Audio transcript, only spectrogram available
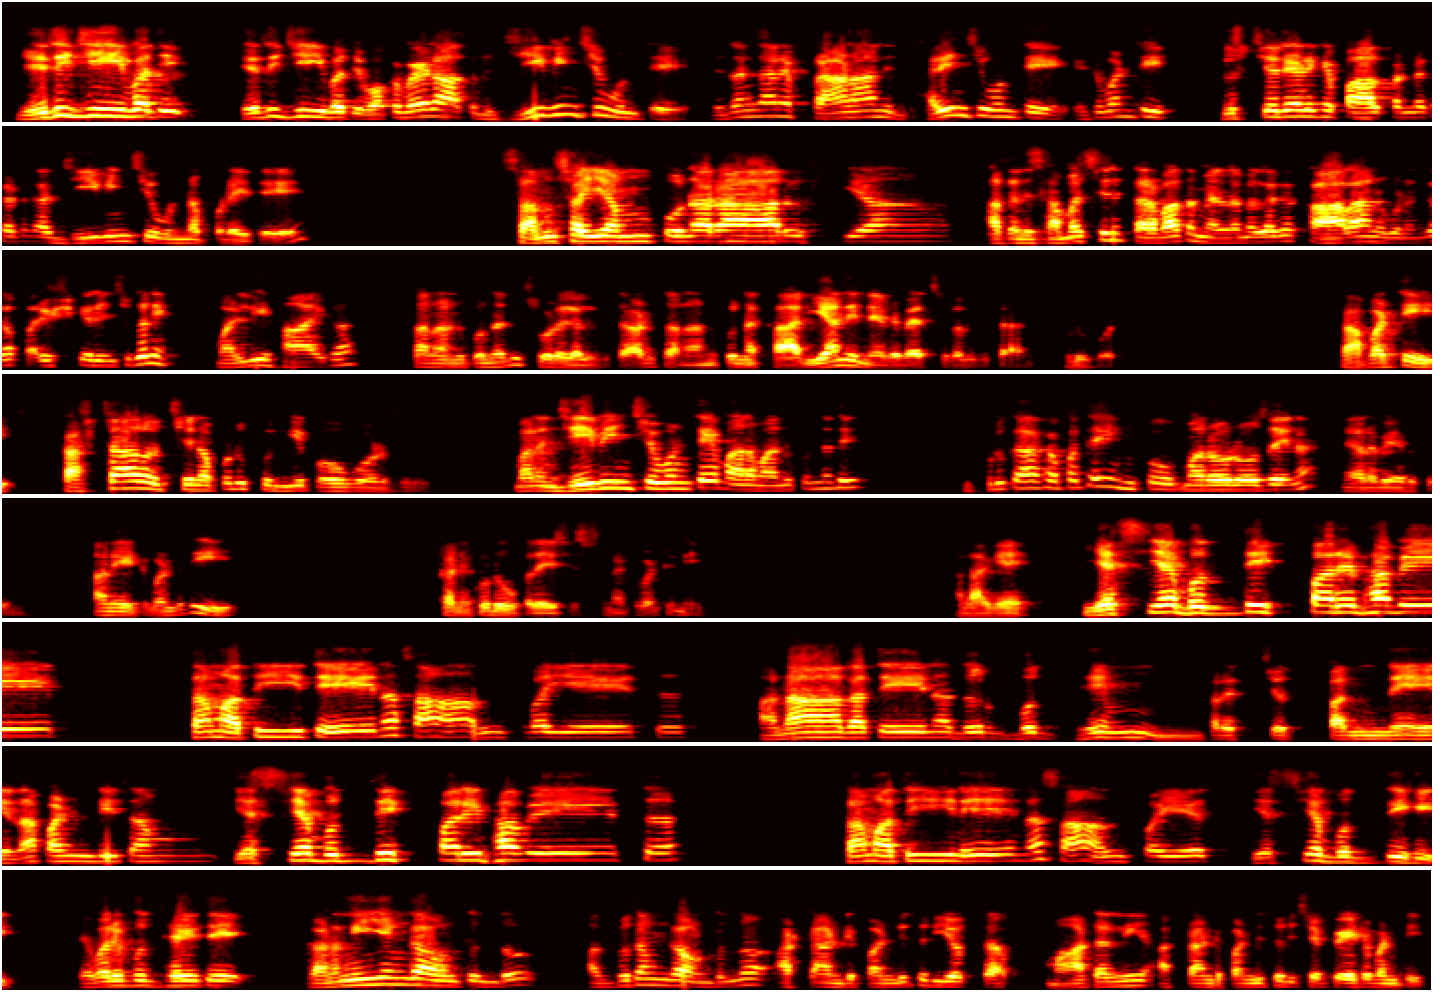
ఎది జీవతి ఎది జీవతి? ఒకవేళ అతను జీవించి ఉంటే నిజంగానే ప్రాణాన్ని ధరించి ఉంటే ఎటువంటి దుశ్చర్యలకి పాల్పడకుండా జీవించి ఉన్నప్పుడైతే సంశయం పునరారుహ్య. అతని సమస్యని తర్వాత మెల్లమెల్లగా కాలానుగుణంగా పరిష్కరించుకొని మళ్ళీ హాయిగా తను అనుకున్నది చూడగలుగుతాడు తను అనుకున్న కార్యాన్ని నెరవేర్చగలుగుతాడు ఇప్పుడు కూడా. కాబట్టి కష్టాలు వచ్చినప్పుడు కుంగిపోకూడదు. మనం జీవించి ఉంటే మనం అనుకున్నది ఇప్పుడు కాకపోతే ఇంకో మరో రోజైనా నెరవేరుతుంది అనేటువంటిది కణికుడు ఉపదేశిస్తున్నటువంటి నీతి. అలాగే యస్య బుద్ధి పరిభవేత్ తమతీతేన సాంత్వయేత్ అనాగతేన దుర్బుద్ధిం ప్రత్యుత్పన్నేన పండితం యస్య బుద్ధి పరిభవేత్ తమతీనేన సాంత్వయేత్ యస్య బుద్ధి ఎవరి బుద్ధి అయితే గణనీయంగా ఉంటుందో అద్భుతంగా ఉంటుందో అట్లాంటి పండితుడి యొక్క మాటల్ని అట్లాంటి పండితుడు చెప్పేటువంటి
